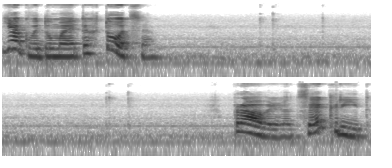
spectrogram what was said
Як ви думаєте, хто це? Правильно, це кріт.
